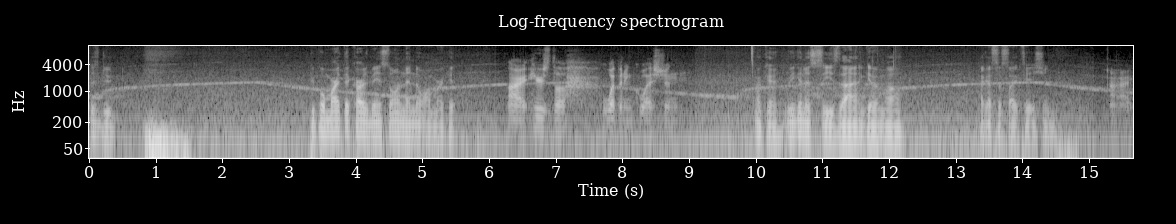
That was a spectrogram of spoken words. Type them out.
This dude. People mark their cars being stolen, then don't unmark it. Alright, here's the weapon in question. Okay, we're gonna seize that and give him a, I guess a citation. Alright,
